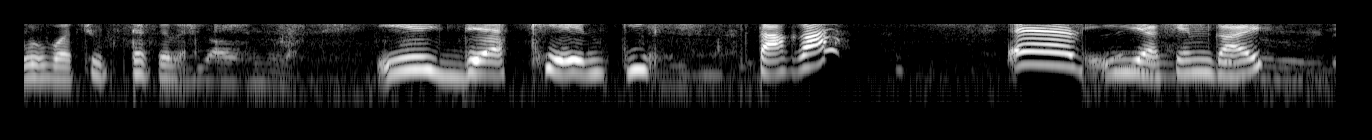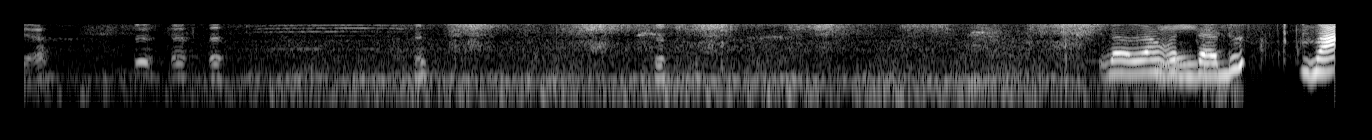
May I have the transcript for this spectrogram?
ও বাছুরটাকে। এই দেখেন কি টাকা। এই দেখেন গাইস দাদা, আমার দাদু, মা।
